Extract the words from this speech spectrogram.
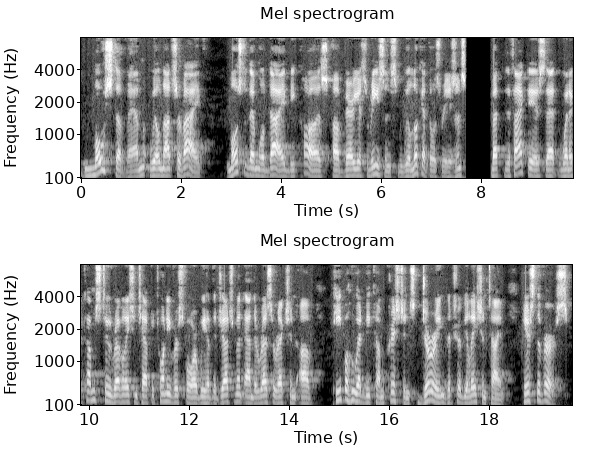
most of them will not survive. Most of them will die because of various reasons. We'll look at those reasons. But the fact is that when it comes to Revelation chapter 20 verse 4, we have the judgment and the resurrection of people who had become Christians during the tribulation time. Here's the verse.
